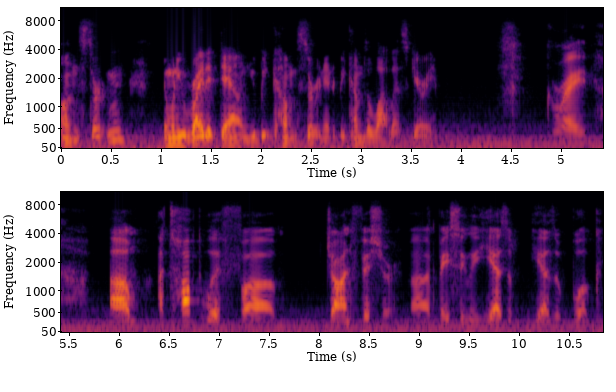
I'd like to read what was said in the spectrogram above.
uncertain. And when you write it down, you become certain and it becomes a lot less scary. Great. Um, I talked with uh, John Fisher. Uh, basically, he has a he has a book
